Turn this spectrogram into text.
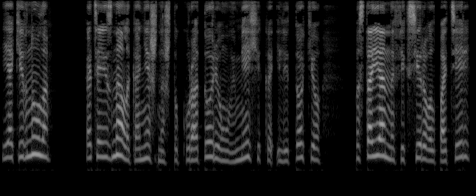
Я кивнула, хотя и знала, конечно, что кураториум в Мехико или Токио постоянно фиксировал потери,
